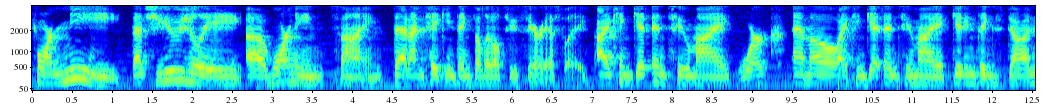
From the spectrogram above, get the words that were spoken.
for me, that's usually a warning sign that I'm taking things a little too seriously. I can get into my work MO, I can get into my getting things done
